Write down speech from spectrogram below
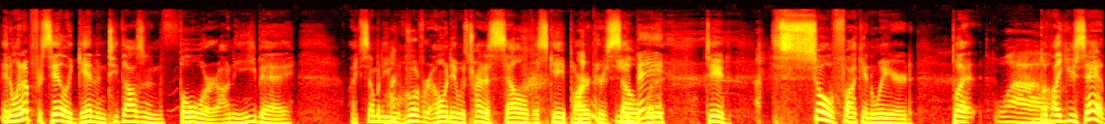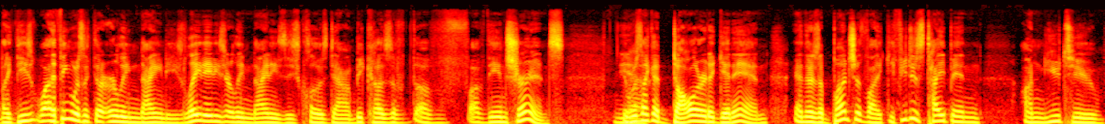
And it went up for sale again in 2004 on eBay. Like somebody, What? whoever owned it, was trying to sell the skate park or sell. What dude, so fucking weird. But wow. but like you said, like these, well, I think it was like the early '90s, late '80s, early '90s. These closed down because of of, of the insurance. It was like a dollar to get in, and there's a bunch of like if you just type in on YouTube,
